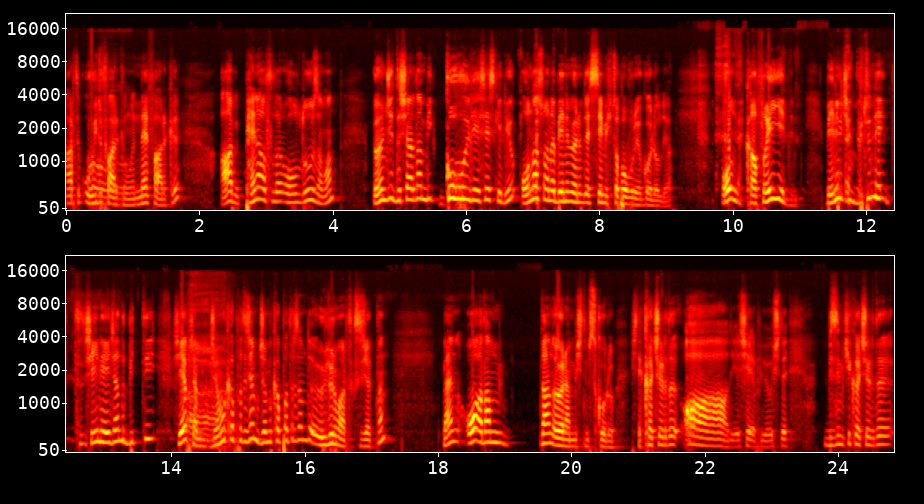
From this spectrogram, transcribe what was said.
Artık uydu Oo. farkı mı ne farkı? Abi penaltılar olduğu zaman önce dışarıdan bir gol diye ses geliyor. Ondan sonra benim önümde Semih topa vuruyor gol oluyor. Oğlum kafayı yedin. Benim için bütün he- şeyin heyecanı bitti. Şey yapacağım. Aa. Camı kapatacağım. Camı kapatırsam da ölürüm artık sıcaktan. Ben o adamdan öğrenmiştim skoru. İşte kaçırdı. Aa diye şey yapıyor. İşte bizimki kaçırdı.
